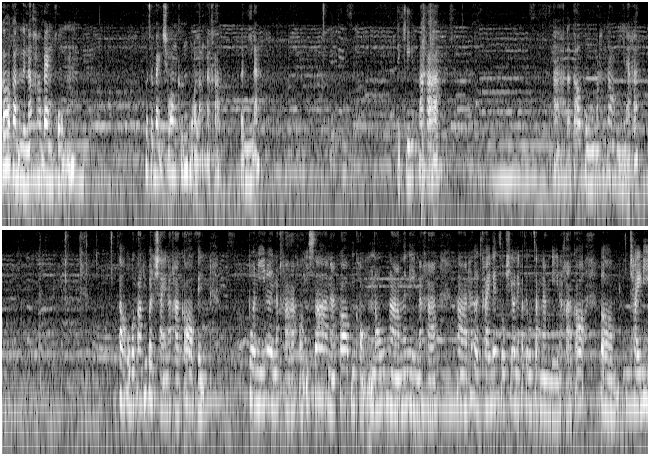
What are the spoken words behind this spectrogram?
ก็ก่อนอื่นนะคะ แบ่งผมก็จะแบ่งช่วงครึ่งหัวหลังนะคะ แบบนี้นะติดคลิปนะคะอ่าแล้วก็เอาผมมาข้างนอกนี้นะคะอ่ออุปกรณ์ที่เราจะใช้นะคะ ก็เป็น ตัวนี้เลยนะคะของอิซ่านะก็เป็นของน้องลูกน้ำนั่นเองนะคะถ้าเกิดใครเล่นโซเชียลเนี่ยก็จะรู้จักนางนี้นะคะ ก็ใช้ดี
